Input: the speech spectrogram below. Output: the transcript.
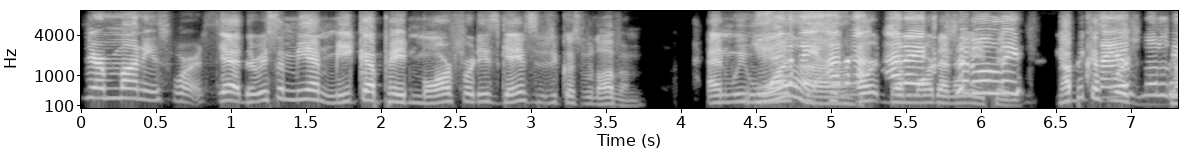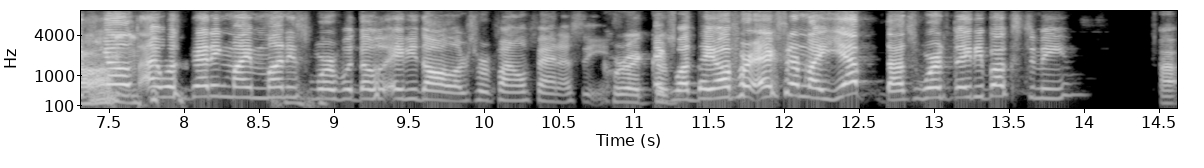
their money's worth. yeah, the reason me and Mika paid more for these games is because we love them. And we Yeah. want to And support them more than absolutely- anything. Not because I we're absolutely dumb. felt I was getting my money's worth with those eighty dollars for Final Fantasy. Correct. Like 'cause what they offer extra, I'm like, yep, that's worth eighty bucks to me. I,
